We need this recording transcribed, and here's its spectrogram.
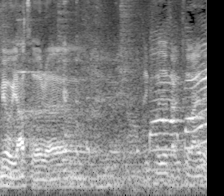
没有牙齿的人。一快就长出来了。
